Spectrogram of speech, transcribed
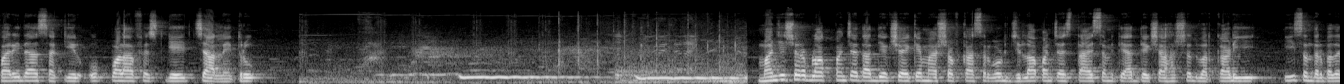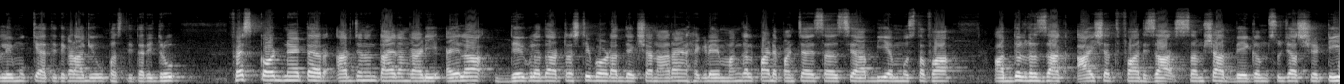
ಫರೀದಾ ಸಕೀರ್ ಉಪ್ಪಳ ಫೆಸ್ಟ್ಗೆ ಚಾಲನೆ ಇತ್ತು ಮಂಜೇಶ್ವರ ಬ್ಲಾಕ್ ಪಂಚಾಯತ್ ಅಧ್ಯಕ್ಷ ಎ ಕೆ ಅಶ್ರಫ್ ಕಾಸರಗೋಡು ಜಿಲ್ಲಾ ಪಂಚಾಯತ್ ಸ್ಥಾಯಿ ಸಮಿತಿ ಅಧ್ಯಕ್ಷ ಹರ್ಷದ್ ವರ್ಕಾಡಿ ಈ ಸಂದರ್ಭದಲ್ಲಿ ಮುಖ್ಯ ಅತಿಥಿಗಳಾಗಿ ಉಪಸ್ಥಿತರಿದ್ದರು. ಫೆಸ್ಟ್ ಕೋಆರ್ಡಿನೇಟರ್ ಅರ್ಜುನನ್ ತಾಯಲಂಗಾಡಿ, ಐಲಾ ದೇಗುಲದ ಟ್ರಸ್ಟಿ ಬೋರ್ಡ್ ಅಧ್ಯಕ್ಷ ನಾರಾಯಣ ಹೆಗಡೆ, ಮಂಗಲ್ಪಾಡೆ ಪಂಚಾಯತ್ ಸದಸ್ಯ B M Mustafa, Abdul Razak, Ayishath Fariza Shamshad Begum, Sujath Shetty,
